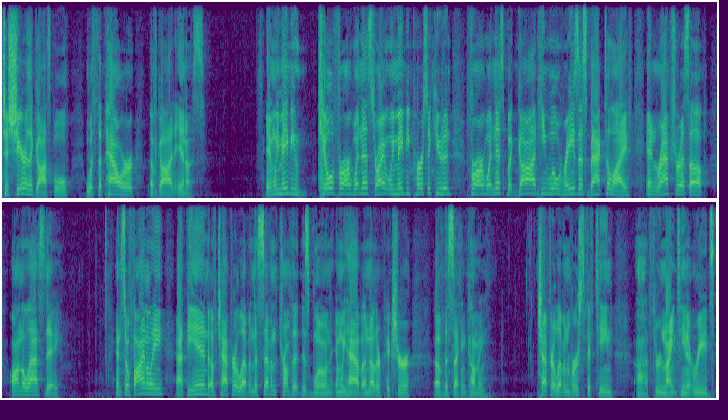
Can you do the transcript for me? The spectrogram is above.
to share the gospel with the power of God in us. And we may be killed for our witness, right? We may be persecuted for our witness, but God, He will raise us back to life and rapture us up on the last day. And so finally, at the end of chapter 11, the seventh trumpet is blown, and we have another picture of the second coming. Chapter 11, verse 15 uh, through 19, it reads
